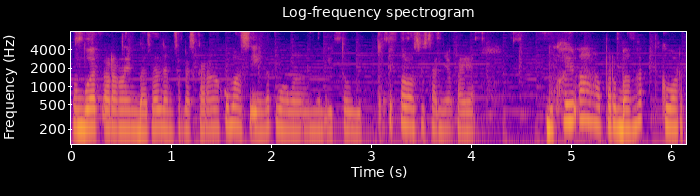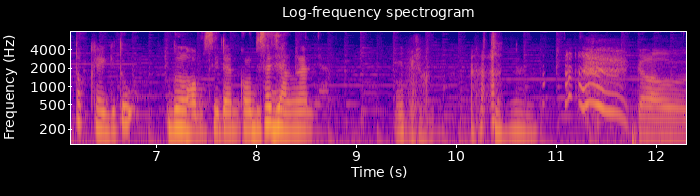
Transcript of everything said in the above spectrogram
membuat orang lain batal dan sampai sekarang aku masih ingat momen-momen itu gitu. Tapi kalau sisanya kayak buka yuk ah lapar banget ke warteg kayak gitu belum sih. Dan kalau bisa jangan ya. Jangan kalau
